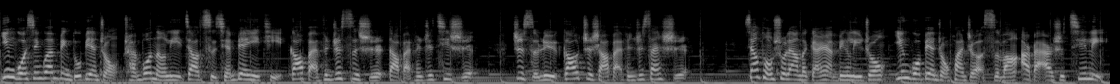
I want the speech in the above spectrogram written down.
英国新冠病毒变种传播能力较此前变异体高百分之四十到百分之七十，致死率高至少百分之三十。相同数量的感染病例中，英国变种患者死亡二百二十七例，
